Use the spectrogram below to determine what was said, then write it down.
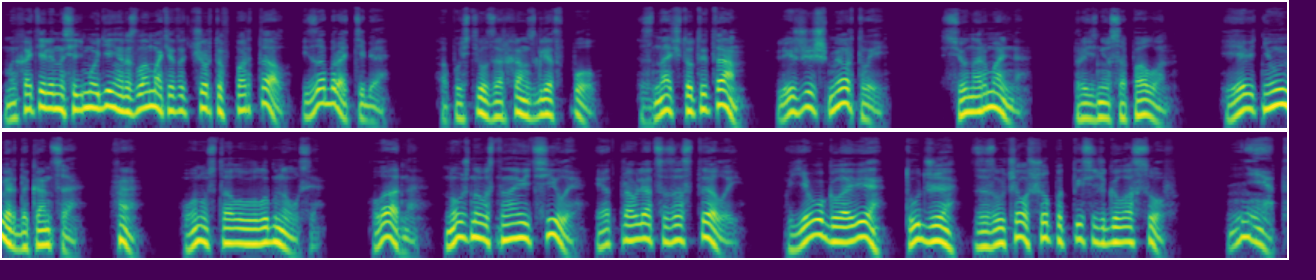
мы хотели на седьмой день разломать этот чертов портал и забрать тебя». Опустил Зархан взгляд в пол. «Знать, что ты там, лежишь мертвый». «Все нормально», — произнес Аполлон. «Я ведь не умер до конца». «Ха». Он устало улыбнулся. «Ладно, нужно восстановить силы и отправляться за Стеллой». В его голове тут же зазвучал шепот тысяч голосов. «Нет,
